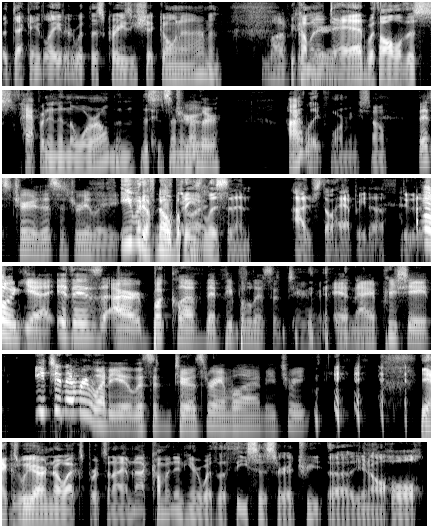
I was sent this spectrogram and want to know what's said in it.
a decade later with this crazy shit going on and Love becoming a it. dad with all of this happening in the world. And this has been true. another highlight for me. So That's true. This is really even if nobody's enjoy. listening, I'm still happy to do this. Oh yeah, it is our book club that people listen to, and I appreciate each and every one of you listen to us ramble on each week. Yeah, because we are no experts, and I am not coming in here with a thesis or a treat, uh, you know, a whole.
